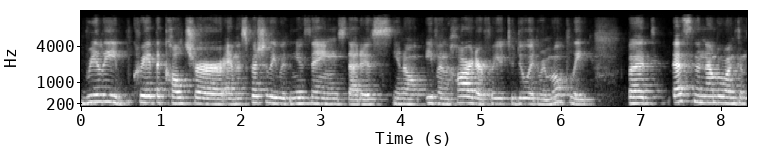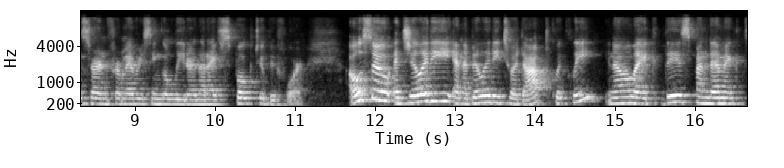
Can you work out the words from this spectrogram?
really create the culture and especially with new things that is you know even harder for you to do it remotely? But that's the number one concern from every single leader that i've spoke to before. Also agility and ability to adapt quickly. You know like this pandemic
